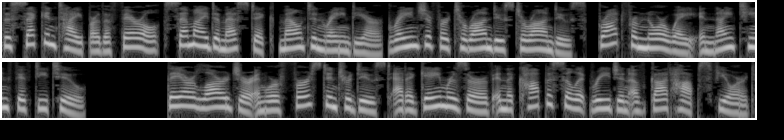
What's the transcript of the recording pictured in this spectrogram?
The second type are the feral semi-domestic mountain reindeer Rangifer tarandus tarandus, brought from Norway in 1952. They are larger and were first introduced at a game reserve in the Kapisillit region of Godthåbsfjord.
